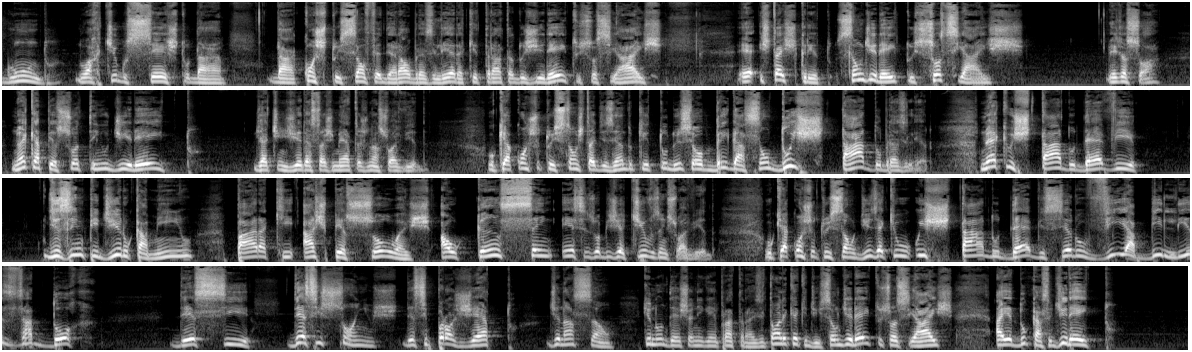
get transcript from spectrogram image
no artigo 6 da, da Constituição Federal Brasileira, que trata dos direitos sociais, é, está escrito: são direitos sociais. Veja só, não é que a pessoa tem o direito de atingir essas metas na sua vida. O que a Constituição está dizendo que tudo isso é obrigação do Estado brasileiro. Não é que o Estado deve desimpedir o caminho para que as pessoas alcancem esses objetivos em sua vida. O que a Constituição diz é que o Estado deve ser o viabilizador desse, desses sonhos, desse projeto de nação que não deixa ninguém para trás. Então, olha o que, é que diz: são direitos sociais, a educação, direito,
